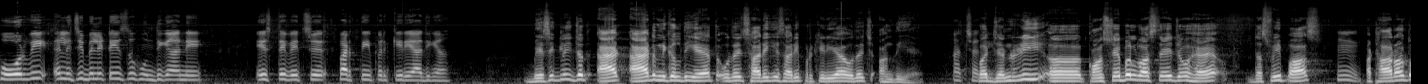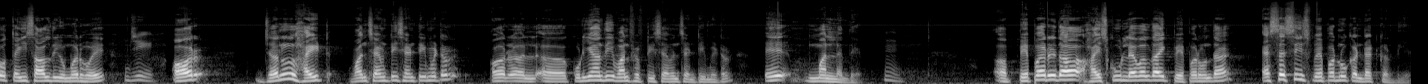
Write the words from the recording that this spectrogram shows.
ਹੋਰ ਵੀ ਐਲੀਜੀਬਿਲਿਟੀਜ਼ ਹੁੰਦੀਆਂ ਨੇ ਇਸ ਦੇ ਵਿੱਚ ਭਰਤੀ ਪ੍ਰਕਿਰਿਆ ਦੀਆਂ। ਬੇਸਿਕਲੀ ਜਦ ਐਡ ਐਡ ਨਿਕਲਦੀ ਹੈ ਤਾਂ ਉਹਦੇ ਸਾਰੀ ਕੀ ਸਾਰੀ ਪ੍ਰਕਿਰਿਆ ਉਹਦੇ ਚ ਆਂਦੀ ਹੈ। ਪਰ ਜਨਰਲੀ ਕਾਂਸਟੇਬਲ ਵਾਸਤੇ ਜੋ ਹੈ 10ਵੀਂ ਪਾਸ 18 ਤੋਂ 23 ਸਾਲ ਦੀ ਉਮਰ ਹੋਏ। ਜੀ। ਔਰ ਜਨਰਲ ਹਾਈਟ 170 ਸੈਂਟੀਮੀਟਰ ਔਰ ਕੁੜੀਆਂ ਦੀ 157 ਸੈਂਟੀਮੀਟਰ ਇਹ ਮੰਨ ਲੈਂਦੇ ਪੇਪਰ ਦਾ ਹਾਈ ਸਕੂਲ ਲੈਵਲ ਦਾ ਇੱਕ ਪੇਪਰ ਹੁੰਦਾ ਹੈ। ਐਸਐਸਸੀ ਇਸ ਪੇਪਰ ਨੂੰ ਕੰਡਕਟ ਕਰਦੀ ਹੈ।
